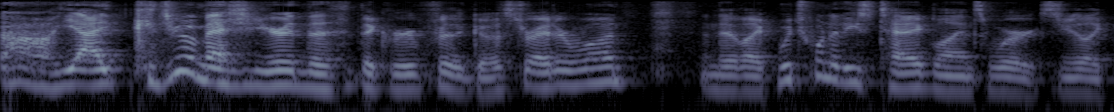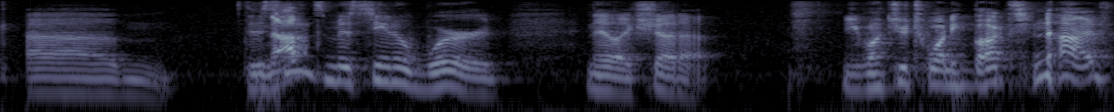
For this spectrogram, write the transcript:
Oh yeah, I, could you imagine you're in the the group for the Ghost Rider one, and they're like, which one of these taglines works? And you're like, um, this Not- one's missing a word, and they're like, shut up. You want your twenty bucks or not?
